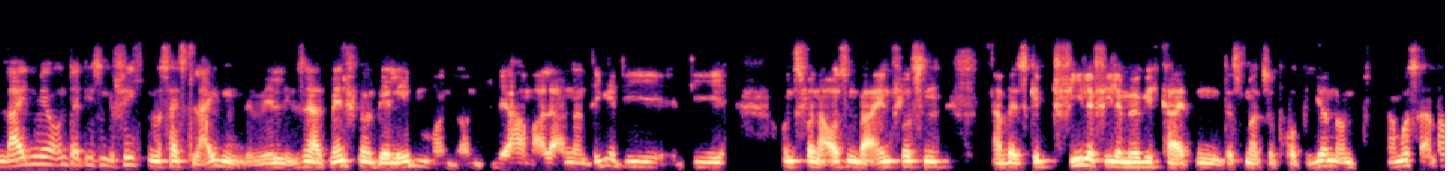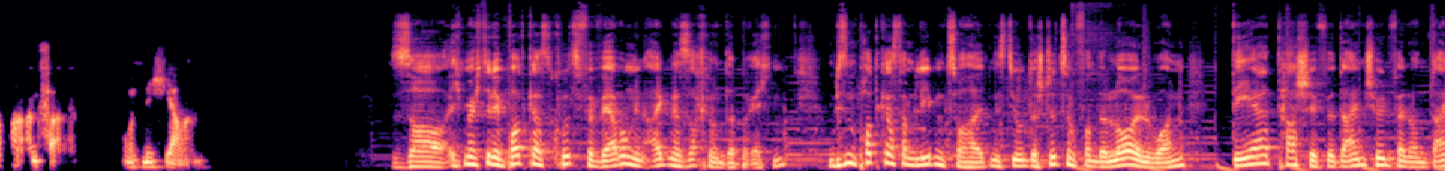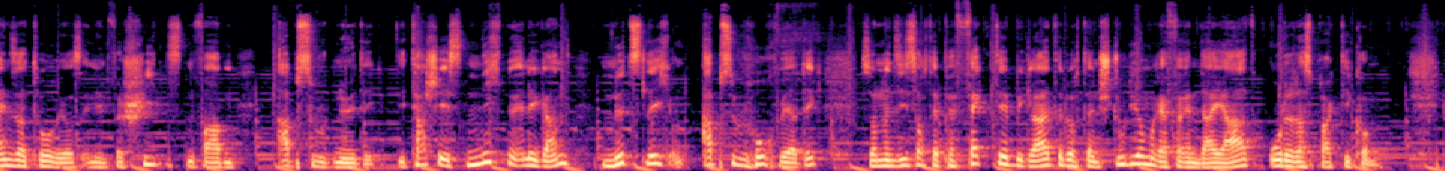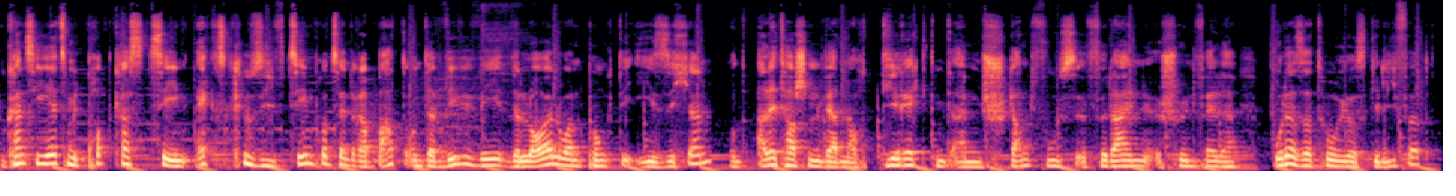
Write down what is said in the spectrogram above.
leiden wir unter diesen Geschichten. Was heißt leiden? Wir sind halt Menschen und wir leben und, und wir haben alle anderen Dinge, die, die uns von außen beeinflussen. Aber es gibt viele, viele Möglichkeiten, das mal zu probieren und man muss einfach mal anfangen und nicht jammern. So, ich möchte den Podcast kurz für Werbung in eigener Sache unterbrechen. Um diesen Podcast am Leben zu halten, ist die Unterstützung von The Loyal One, der Tasche für deinen Schönfelder und deinen Sartorius in den verschiedensten Farben, absolut nötig. Die Tasche ist nicht nur elegant, nützlich und absolut hochwertig, sondern sie ist auch der perfekte Begleiter durch dein Studium, Referendariat oder das Praktikum. Du kannst sie jetzt mit Podcast 10 exklusiv 10% Rabatt unter www.theloyalone.de sichern und alle Taschen werden auch direkt mit einem Standfuß für deinen Schönfelder oder Sartorius geliefert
